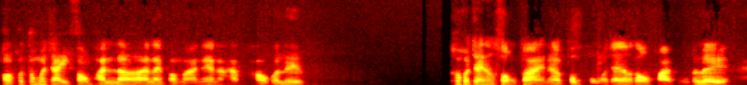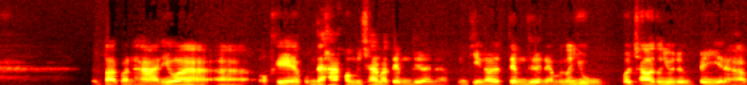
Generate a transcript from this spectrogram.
พอเขาต้องมาจ่ายอีกสองพันเหรออะไรประมาณเนี้ยนะครับเขาก็เลยเขาเข้าใจทั้งสองฝ่ายนะครับผมผมเข้าใจทั้งสองฝ่ายผมก็เลยตัดปัญหาที่ว่าอโอเค ผมได้ค่าคอมมิชชั่นมาเต็มเดือนนะครับจริงๆแล้วเต็มเดือนเนี่ยมันต้องอยู่คนเช่าต้องอยู่หนึ่งปีนะครับ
